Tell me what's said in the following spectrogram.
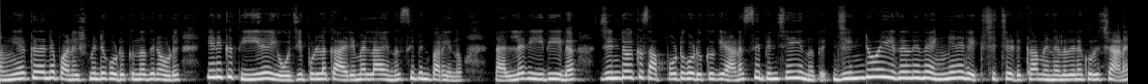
അങ്ങേർക്ക് തന്നെ പണിഷ്മെന്റ് കൊടുക്കുന്നതിനോട് എനിക്ക് തീരെ യോജിപ്പുള്ള കാര്യമല്ല എന്ന് സിബിൻ പറയുന്നു. നല്ല രീതിയിൽ ജിൻഡോയ്ക്ക് സപ്പോർട്ട് കൊടുക്കുകയാണ് സിബിൻ ചെയ്യുന്നത്. ജിൻഡോയെ ഇതിൽ നിന്ന് എങ്ങനെ രക്ഷിച്ചെടുക്കാം എന്നുള്ളതിനെ കുറിച്ചാണ്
